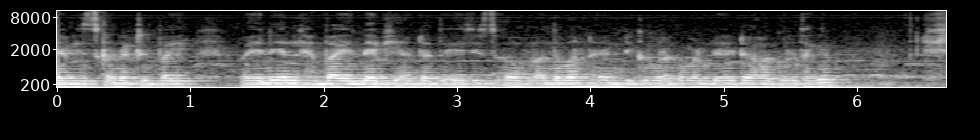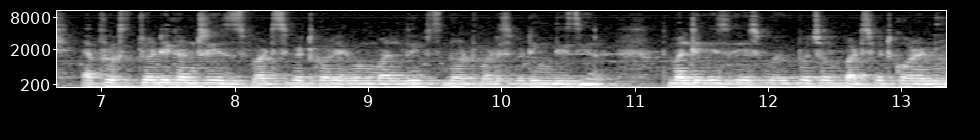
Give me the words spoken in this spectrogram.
navies conducted by biennial by navy under the aegis of Andaman and Nicobar command এটা হয় করে থাকে অ্যাপ্রক্স টোয়েন্টি কান্ট্রিজ পার্টিসিপেট করে এবং মালদ্বীপস নট পার্টিসিপেটিং দিস ইয়ার মালদ্বীপ এই বছর পার্টিসিপেট করেনি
